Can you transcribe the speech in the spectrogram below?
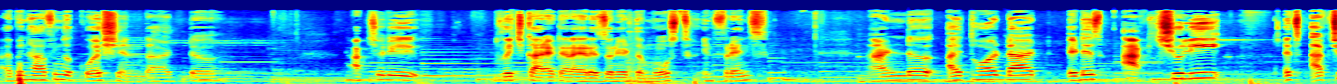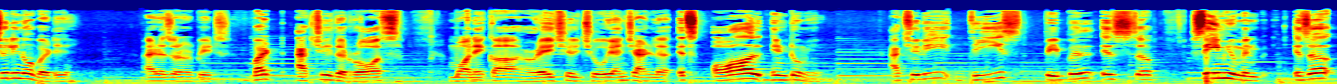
I've been having a question that uh, actually which character I resonate the most in Friends, and uh, I thought that it is actually it's actually nobody I resonate with, but actually the Ross, Monica, Rachel, Joey, and Chandler. It's all into me. Actually, these people is uh, same human is a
